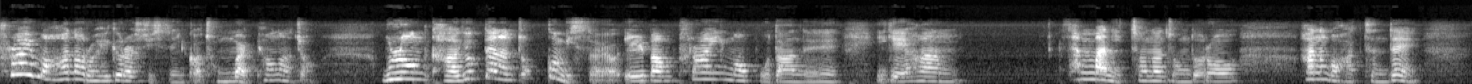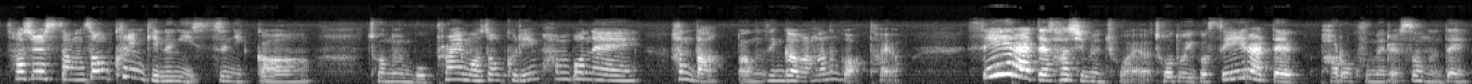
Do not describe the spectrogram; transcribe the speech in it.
primer 하나로 해결할 수 있으니까 정말 편하죠. 물론 가격대는 조금 있어요. 일반 primer보다는 이게 한 32,000원 정도로 하는 것 같은데 사실상 선크림 기능이 있으니까 저는 뭐 primer 선크림 한 번에 한다라는 생각을 하는 것 같아요. 세일할 때 사시면 좋아요. 저도 이거 세일할 때 바로 구매를 했었는데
